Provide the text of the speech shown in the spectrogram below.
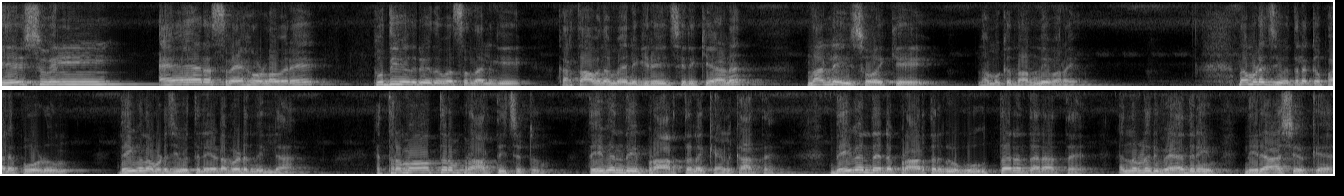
യേശുവിൽ ഏറെ സ്നേഹമുള്ളവരെ പുതിയൊരു ദിവസം നൽകി കർത്താവ് നമ്മെ അനുഗ്രഹിച്ചിരിക്കുകയാണ്. നല്ല ഈശോയ്ക്ക് നമുക്ക് നന്ദി പറയാം. നമ്മുടെ ജീവിതത്തിലൊക്കെ പലപ്പോഴും ദൈവം നമ്മുടെ ജീവിതത്തിൽ ഇടപെടുന്നില്ല. എത്രമാത്രം പ്രാർത്ഥിച്ചിട്ടും ദൈവം എന്തേ പ്രാർത്ഥന കേൾക്കാത്ത ദൈവം എന്താ എന്റെ പ്രാർത്ഥനകൾ ഉത്തരം തരാത്ത എന്നുള്ളൊരു വേദനയും നിരാശയൊക്കെ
